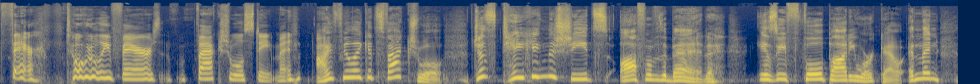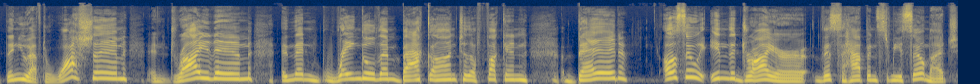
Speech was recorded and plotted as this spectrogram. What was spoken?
Fair, totally fair, factual statement. I feel like it's factual. Just taking the sheets off of the bed is a full body workout. And then then you have to wash them and dry them and then wrangle them back onto the fucking bed. Also, in the dryer, this happens to me so much,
